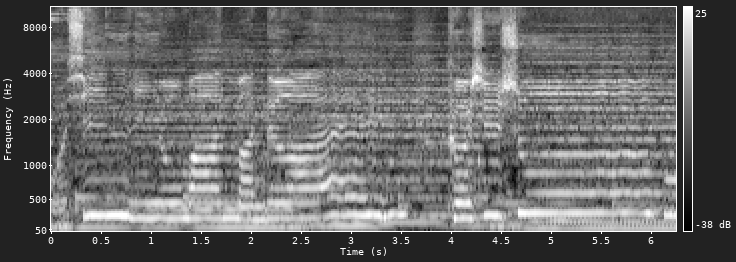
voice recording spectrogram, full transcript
我心里有满满的爱，可是说不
